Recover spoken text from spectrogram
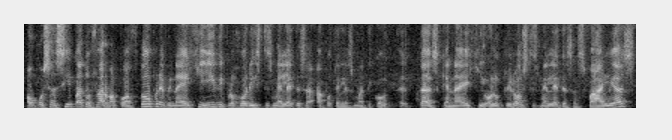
Όπως σας είπα, το φάρμακο αυτό πρέπει να έχει ήδη προχωρήσει τις μελέτες αποτελεσματικότητας και να έχει ολοκληρώσει τις μελέτες ασφάλειας,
